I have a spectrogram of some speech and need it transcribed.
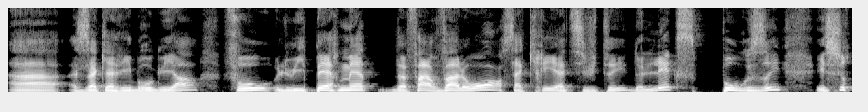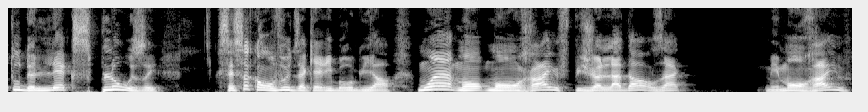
à Zachary Broguillard. Faut lui permettre de faire valoir sa créativité, de l'exposer et surtout de l'exploser. C'est ça qu'on veut de Zachary Broguillard. Moi, mon, mon rêve, puis je l'adore, Zach, mais mon rêve,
